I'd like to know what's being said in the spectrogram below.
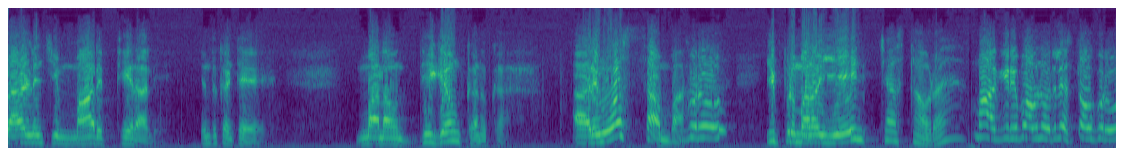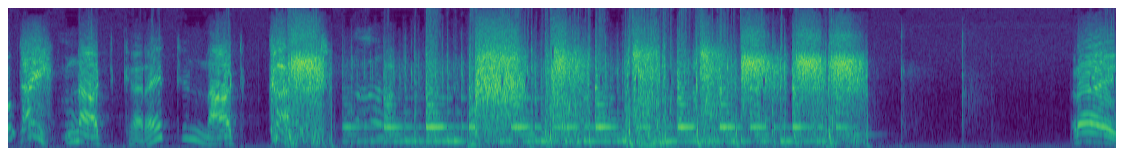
వేళ నుంచి మారి తీరాలి. ఎందుకంటే మనం దిగాం కనుక. అరివో సాంబా. గురు. ఇప్పుడు మనం ఏం చేస్తాంరా మా గిరిబాబును వదిలేస్తావు గురు. Not correct not correct. రాయ్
